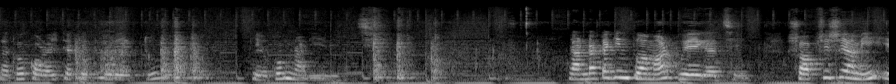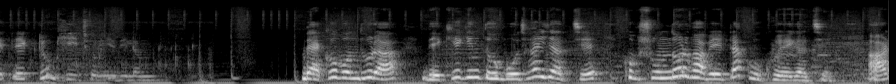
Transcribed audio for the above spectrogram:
দেখো কড়াইটাকে ধরে একটু এরকম নাড়িয়ে দিচ্ছি। রান্নাটা কিন্তু আমার হয়ে গেছে। সবশেষে আমি এতে একটু ঘি ছড়িয়ে দিলাম। দেখো বন্ধুরা, দেখে কিন্তু বোঝাই যাচ্ছে খুব সুন্দরভাবে এটা কুক হয়ে গেছে আর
